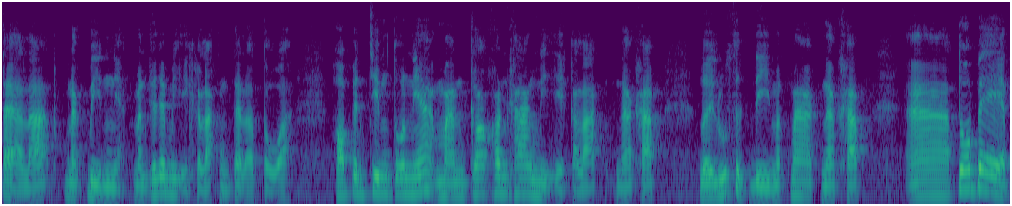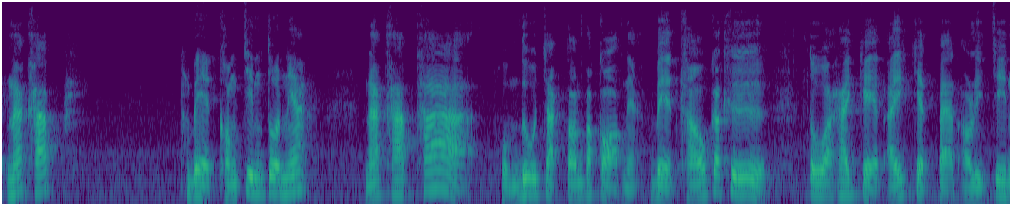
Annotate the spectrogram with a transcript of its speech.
แต่ละนักบินเนี่ยมันก็จะมีเอกลักษณ์ของแต่ละตัว พอเป็นจิมตัวเนี้ยมันก็ค่อนข้างมีเอกลักษณ์นะครับ เลยรู้สึกดีมากๆนะครับตัวเบสนะครับเบสของจิมตัวเนี้ยนะครับ ถ้าผมดูจากตอนประกอบเนี่ยเบสเขาก็คือตัว h i g a t e i78 Origin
